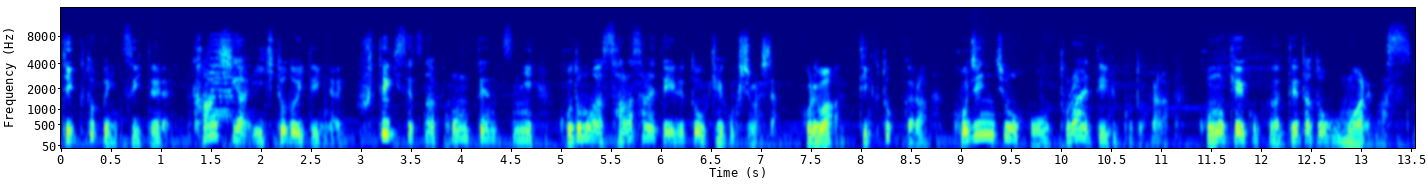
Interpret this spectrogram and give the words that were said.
TikTok について監視が行き届いていない不適切なコンテンツに子供がさらされていると警告しました。これは TikTok から個人情報を取られていることからこの警告が出たと思われます。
